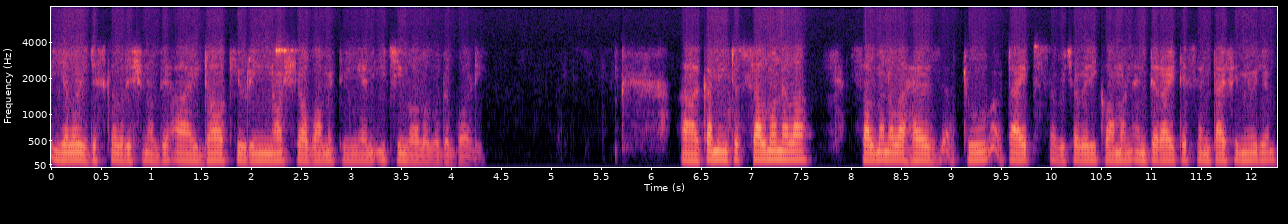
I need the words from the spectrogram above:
yellowish discoloration of the eye, dark urine, nausea, vomiting, and itching all over the body. Uh, coming to salmonella, salmonella has two types which are very common, enteritis and typhimurium.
